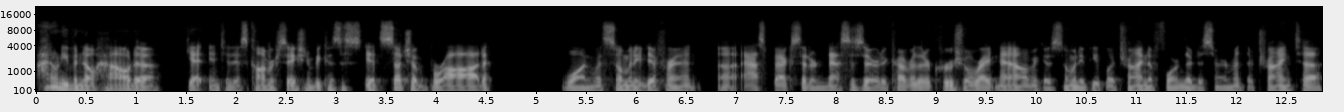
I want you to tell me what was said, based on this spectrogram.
i don't even know how to get into this conversation because it's, it's such a broad one with so many different uh, aspects that are necessary to cover that are crucial right now because so many people are trying to form their discernment they're trying to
